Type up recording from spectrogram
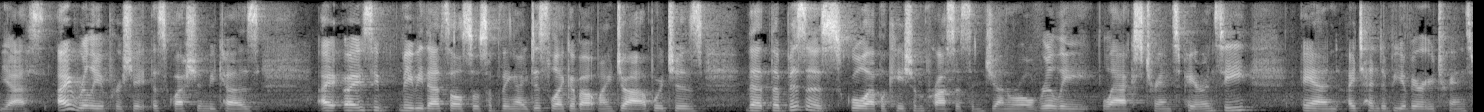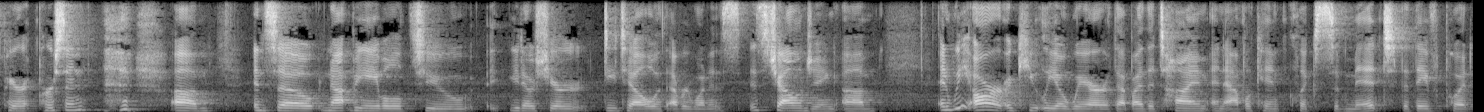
Yes, I really appreciate this question because I, I see maybe that's also something I dislike about my job, which is that the business school application process in general really lacks transparency and I tend to be a very transparent person. um, and so not being able to, you know, share detail with everyone is, is challenging. Um, and we are acutely aware that by the time an applicant clicks submit, that they've put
